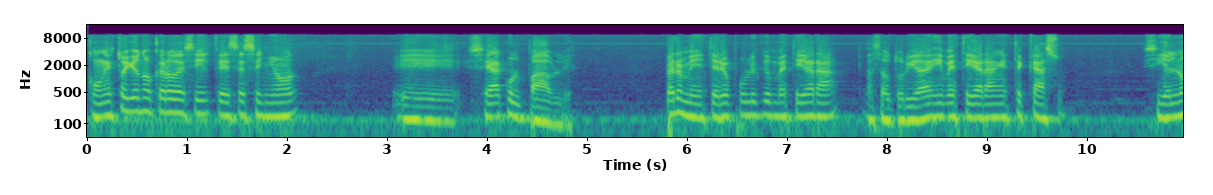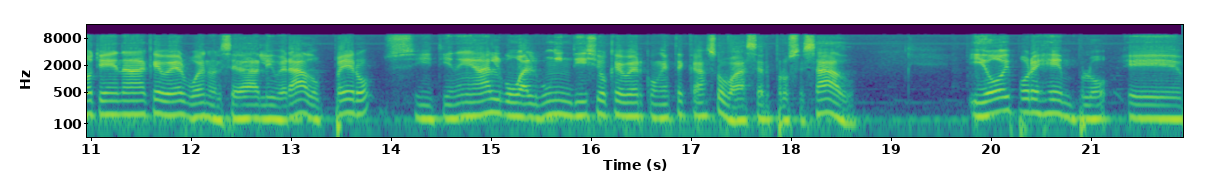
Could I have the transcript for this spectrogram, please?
con esto yo no quiero decir que ese señor eh, sea culpable, pero el Ministerio Público investigará, las autoridades investigarán este caso. Si él no tiene nada que ver, bueno, él será liberado, pero si tiene algo, algún indicio que ver con este caso, va a ser procesado. Y hoy, por ejemplo, eh,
